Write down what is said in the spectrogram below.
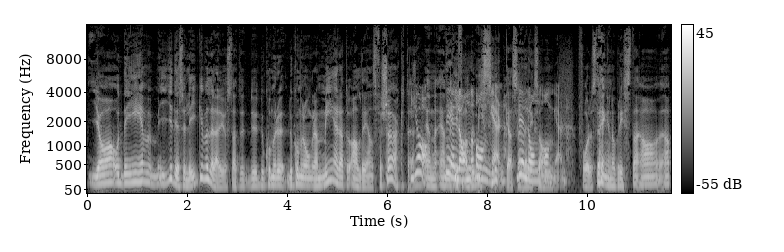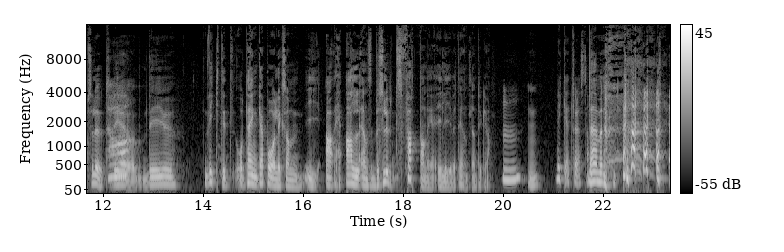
Ja, och det är, i det så ligger väl det där just att du, du, kommer, du kommer ångra mer att du aldrig ens försökte. Ja, än, än det är lång ångern. Det är lång liksom ångern. Får strängen att brista, ja absolut. Ja. Det, det är ju viktigt att tänka på liksom i all ens beslutsfattande i livet egentligen tycker jag. Mm. Mm. Vilket förresten? Nej, men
